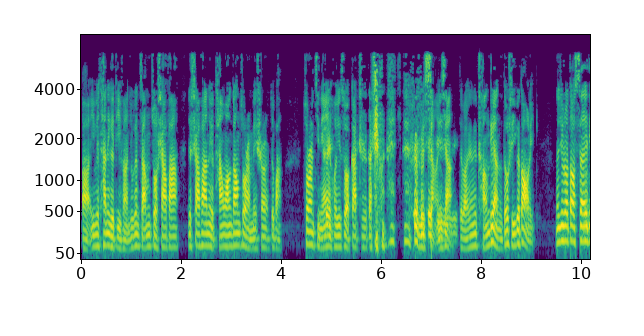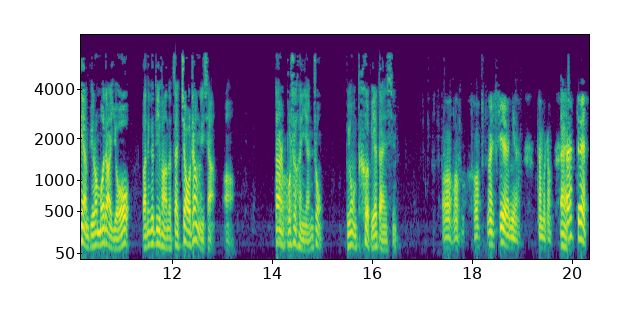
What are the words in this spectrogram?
啊，因为它那个地方就跟咱们坐沙发，那沙发那个弹簧刚坐上没声儿，对吧？坐上几年以后一坐，嘎吱嘎吱，就响一下，对吧？跟那床垫子都是一个道理。那就说到四 S 店，比如说抹点油，把那个地方呢再校正一下啊，但是不是很严重，不用特别担心。哦哦好，那谢谢你，参谋长。哎，对，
